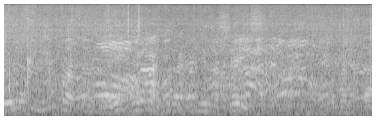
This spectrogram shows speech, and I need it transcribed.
Eu vi passando aí, craque da camisa 6. Como é que tá?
